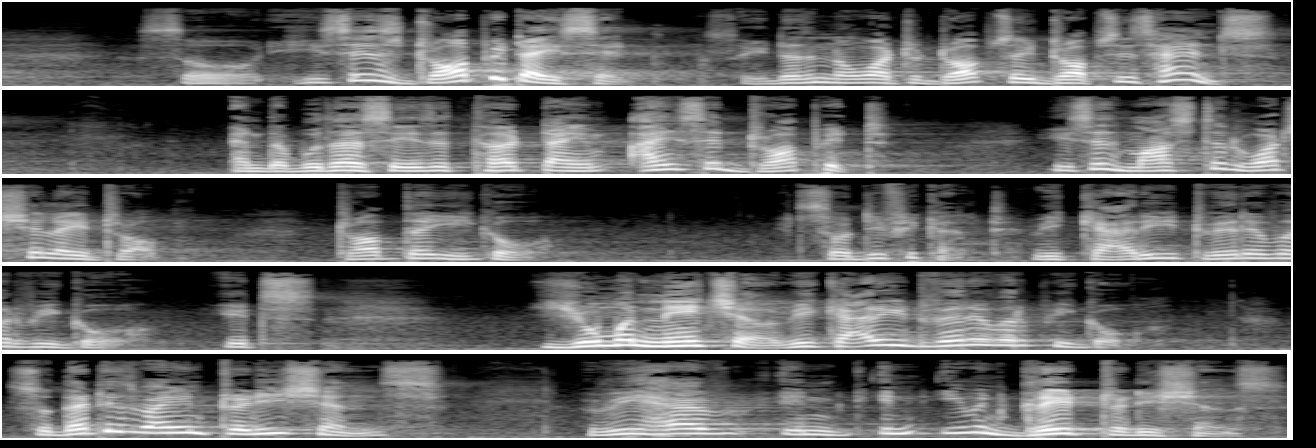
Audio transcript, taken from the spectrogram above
So he says, Drop it, I said. So he doesn't know what to drop, so he drops his hands. And the Buddha says a third time, I said, Drop it. He says, Master, what shall I drop? Drop the ego. So difficult. We carry it wherever we go. It's human nature. We carry it wherever we go. So that is why in traditions, we have, in, in even great traditions,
